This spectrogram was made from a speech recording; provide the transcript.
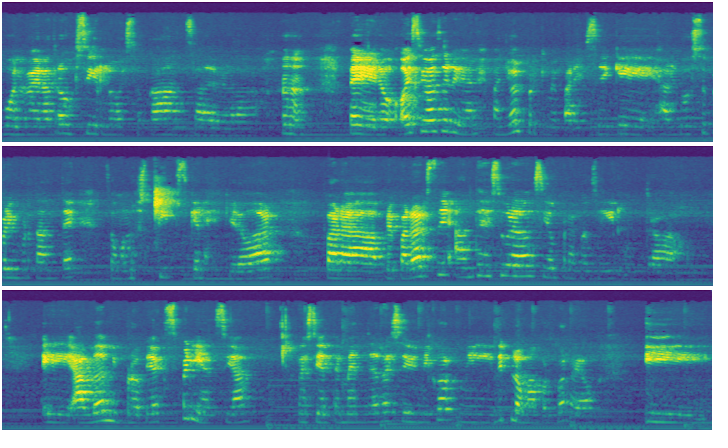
volver a traducirlo, eso cansa de verdad. Pero hoy sí va a ser video en español porque me parece que es algo súper importante, son unos tips que les quiero dar para prepararse antes de su graduación para conseguir un trabajo. Eh, hablo de mi propia experiencia, recientemente recibí mi diploma por correo y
